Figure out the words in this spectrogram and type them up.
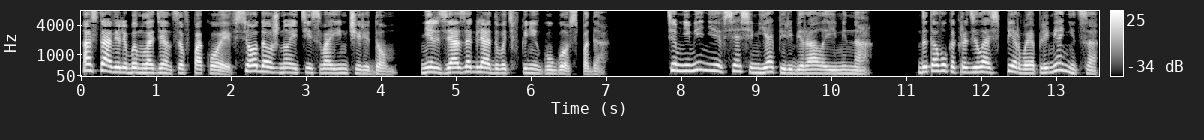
Оставили бы младенца в покое, все должно идти своим чередом. Нельзя заглядывать в книгу Господа. Тем не менее, вся семья перебирала имена. До того, как родилась первая племянница,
